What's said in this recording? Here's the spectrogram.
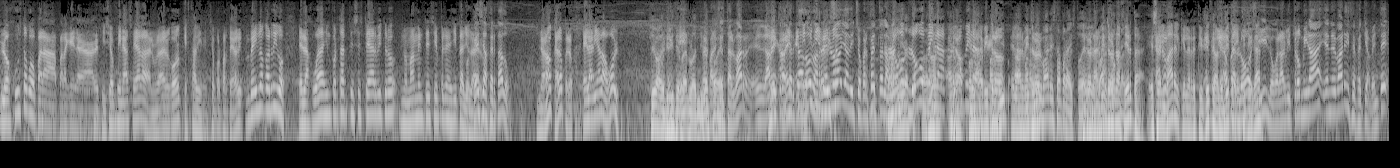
lo justo como para, para que la decisión final sea la de anular el gol, que está bien hecho por parte árbitro. ¿Veis lo que os digo? En las jugadas importantes este árbitro normalmente siempre necesita ayuda. Porque se ha acertado. No, no, claro, pero él había dado gol. Sí, va, es difícil ¿Qué? verlo en Me directo, parece ¿eh? está el bar. El a árbitro ha acertado, lo ha revisado verlo. y ha dicho perfecto en la Luego- luego la- luego el la- árbitro- para mí- el para árbitro- mí el VAR está para esto, ¿eh? Pero el VAR árbitro no acierta, es Claro. el VAR el que le rectifica o le invita a Pero luego rectificar. sí, luego el árbitro mira en el bar y dice efectivamente.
